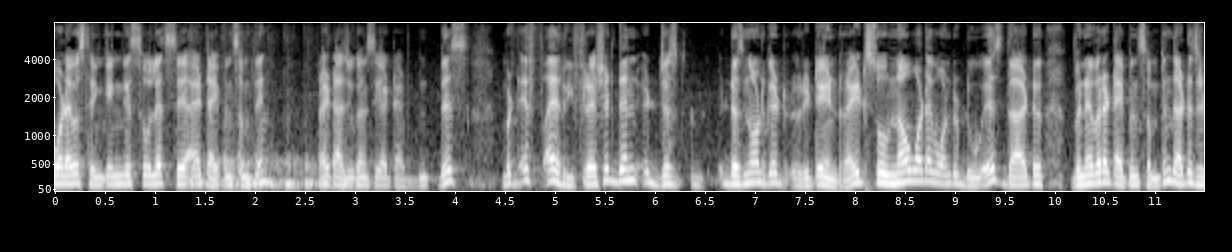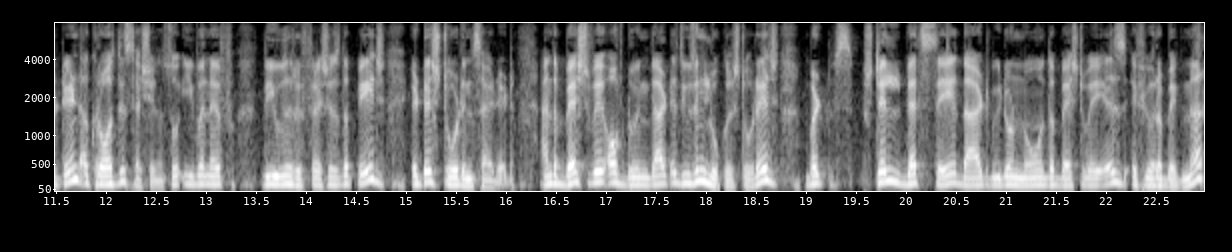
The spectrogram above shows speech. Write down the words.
what I was thinking is, so let's say I type in something, right? As you can see, I typed this but if I refresh it, then it just does not get retained, right? So now what I want to do is that uh, whenever I type in something that is retained across the session. So even if the user refreshes the page, it is stored inside it. And the best way of doing that is using local storage. But still, let's say that we don't know the best way is if you're a beginner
